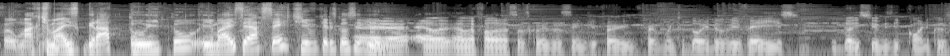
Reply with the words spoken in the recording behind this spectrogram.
Foi o marketing mais gratuito e mais assertivo que eles conseguiram. É, ela, ela falando essas coisas assim, que foi, foi muito doido viver isso de dois filmes icônicos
